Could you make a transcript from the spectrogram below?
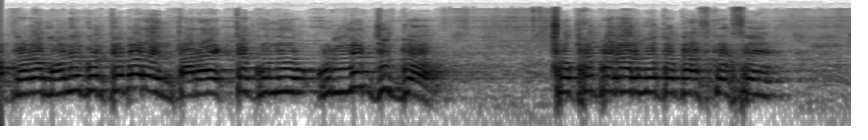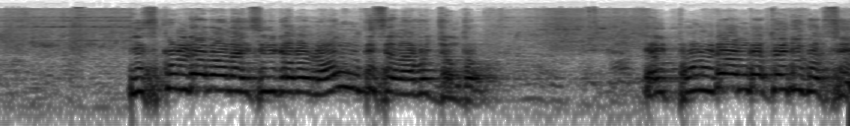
আপনারা মনে করতে পারেন, তারা একটা কোনো উল্লেখযোগ্য চোখে পড়ার মতো কাজ করছে। স্কুলটা বানাইছি, এটারে রং দিছে না পর্যন্ত। এই পুলটা আমরা তৈরি করছি।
